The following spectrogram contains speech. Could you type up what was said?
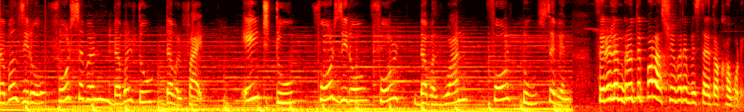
double zero four seven double two double five, eight two four zero four double one four two seven. ফিরে বিরতির পর আসছে এবারে বিস্তারিত খবরে।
